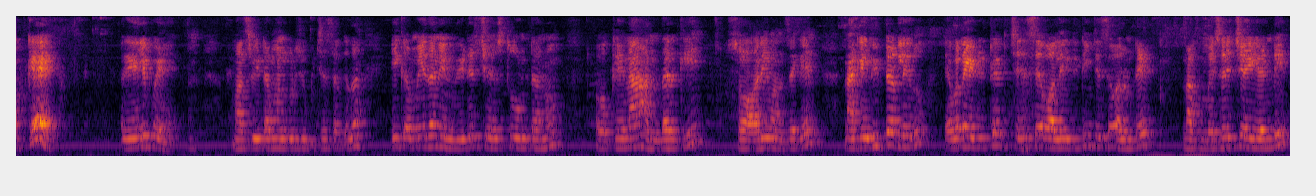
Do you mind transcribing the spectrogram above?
ఓకే? వెళ్ళిపోయాయి. మా స్వీట్ అమ్మని కూడా చూపించేశారు కదా. ఇక మీద నేను వీడియోస్ చేస్తూ ఉంటాను. ఓకేనా? అందరికీ సారీ వన్స్ అగైన్. నాకు ఎడిటర్ లేదు. ఎవరైనా ఎడిటర్ చేసే వాళ్ళు ఎడిటింగ్ చేసే వాళ్ళు ఉంటే నాకు మెసేజ్ చేయండి.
